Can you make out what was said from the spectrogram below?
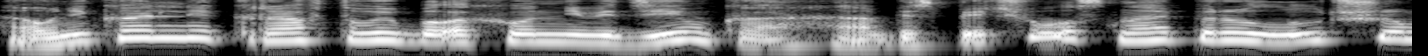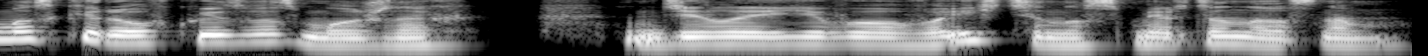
А уникальный крафтовый балахон-невидимка обеспечивал снайперу лучшую маскировку из возможных, делая его воистину смертоносным.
